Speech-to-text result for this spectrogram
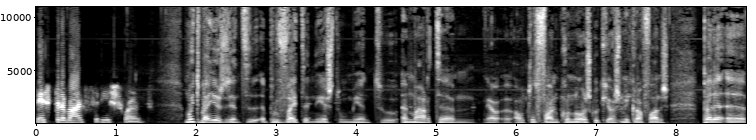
neste trabalho, seria excelente. Muito bem, a gente aproveita neste momento a Marta hum, ao, telefone connosco, aqui aos microfones, para ah,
